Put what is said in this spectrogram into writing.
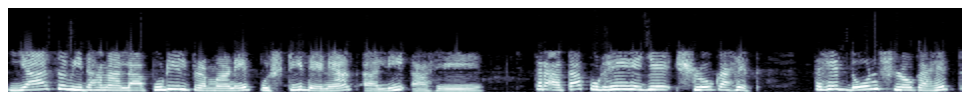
याच विधानाला पुढील प्रमाणे पुष्टी देण्यात आली आहे. तर आता पुढे हे जे श्लोक आहेत तर हे दोन श्लोक आहेत.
